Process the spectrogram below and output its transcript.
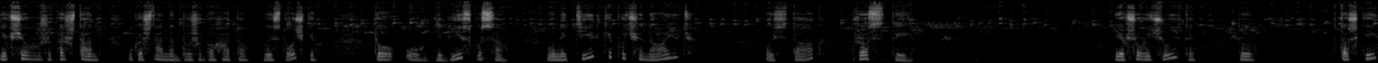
якщо вже каштан, у каштана дуже багато листочків, то у гібіскуса вони тільки починають ось так рости. Якщо ви чуєте, то пташки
